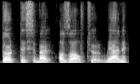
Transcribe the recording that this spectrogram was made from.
4 desibel azaltıyorum. Yani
